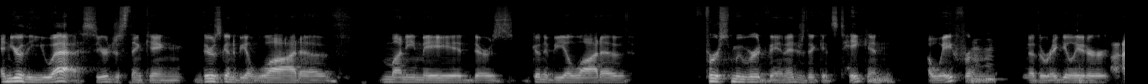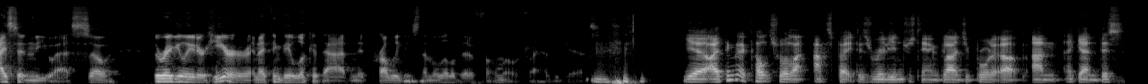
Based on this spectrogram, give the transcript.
and you're the US, you're just thinking there's going to be a lot of money made. There's going to be a lot of first mover advantage that gets taken mm-hmm. away from mm-hmm. you know the regulator. I sit in the US, so the regulator here. And I think they look at that and it probably gives them a little bit of FOMO, if I had to guess. Mm. yeah, I think the cultural aspect is really interesting. I'm glad you brought it up. And again, this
